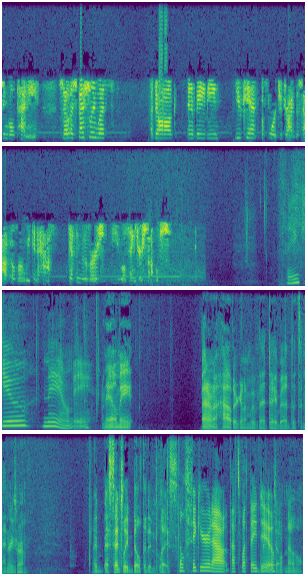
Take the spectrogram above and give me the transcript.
single penny. So especially with a dog and a baby, you can't afford to drag this out over a week and a half. Get the movers. You will thank yourselves. Thank you, Naomi. Naomi, I don't know how they're going to move that daybed that's in Henry's room. I essentially built it in place. They'll figure it out. That's what they do. I Don't know.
